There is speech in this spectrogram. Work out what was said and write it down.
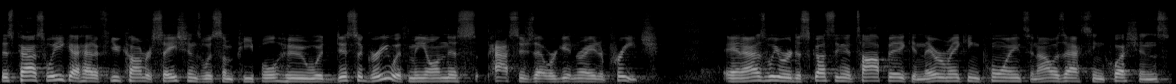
This past week, I had a few conversations with some people who would disagree with me on this passage that we're getting ready to preach. And as we were discussing the topic and they were making points and I was asking questions,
